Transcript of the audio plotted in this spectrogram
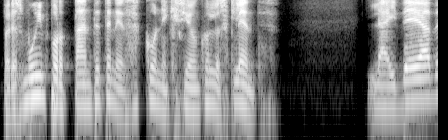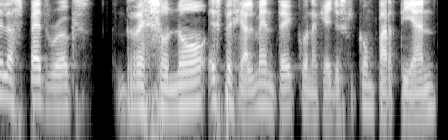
Pero es muy importante tener esa conexión con los clientes. La idea de las Pet Rocks resonó especialmente con aquellos que compartían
